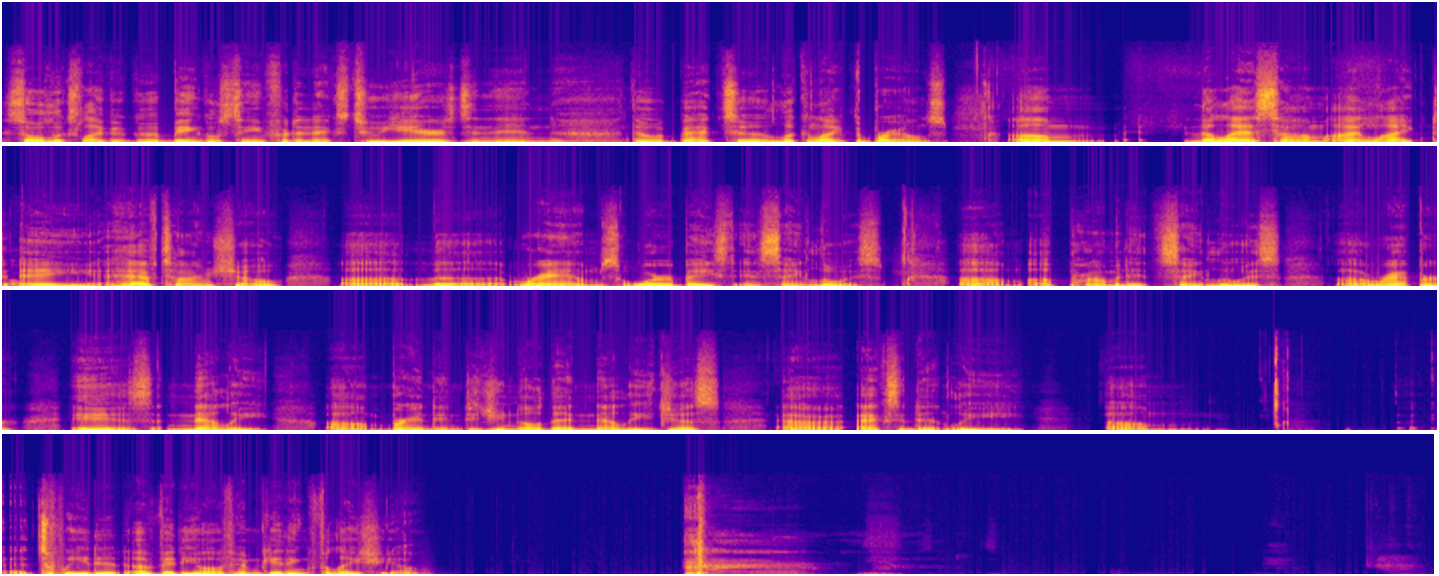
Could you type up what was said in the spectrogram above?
So it looks like a good Bengals team for the next two years and then they'll back to looking like the Browns um the last time I liked a halftime show, uh, the Rams were based in St. Louis. Um, a prominent St. Louis uh, rapper is Nelly. Um, Brandon, did you know that Nelly just uh, accidentally um, tweeted a video of him getting fellatio?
